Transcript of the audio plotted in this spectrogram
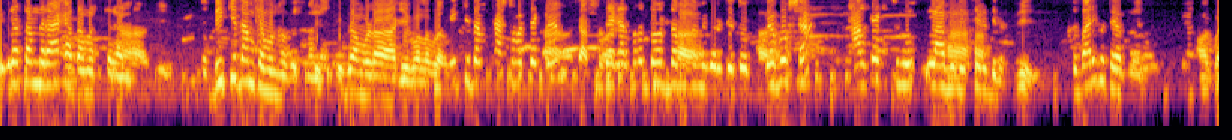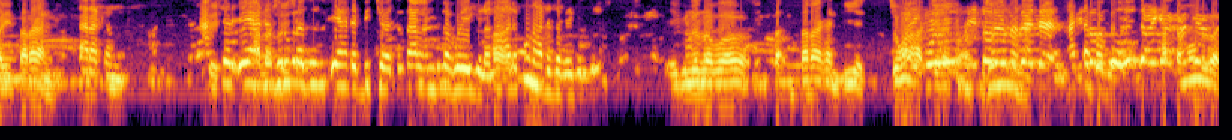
এগুলা তো আমাদের রাখা দাম আজকে। হ্যাঁ। তো বিক্রি দাম কেমন হবে? মানে কিন্তু আমরা আগে বলা যাবে। বিক্রি দাম কাস্টমার দেখবেন হ্যাঁ, দেখার পরে দর দাম হ্যাঁ। করে যেত ব্যবসা হালকা কিছু লাভ হলে ছেড়ে দিবেন। জি। তো বাড়ি কোথায় আপনার? আমার বাড়ি তারাখান। আজকের এই হাটে গরুগুলো যদি এই হাটে বিক্রি হয় তাহলে আলহামদুলিল্লাহ হয়ে গেল। নাহলে কোন হাটে যাবে গরুগুলো? এগুলো যাব তারাখান দিয়ে জমা হাট মঙ্গলবার।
